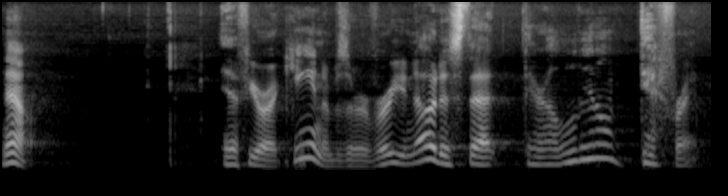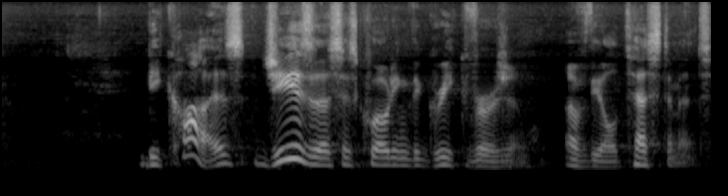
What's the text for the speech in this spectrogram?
Now, if you're a keen observer, you notice that they're a little different because Jesus is quoting the Greek version of the Old Testament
